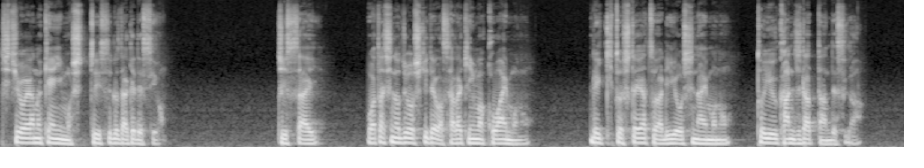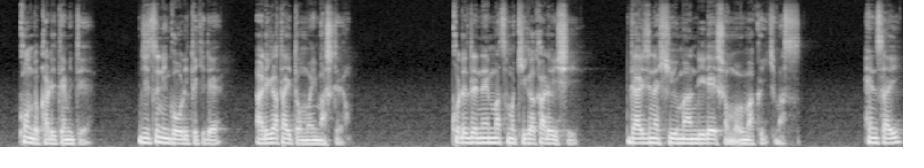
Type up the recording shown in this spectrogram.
父親の権威も失墜するだけですよ。実際、私の常識ではサラ金は怖いもの、れっきとした奴は利用しないもの、という感じだったんですが、今度借りてみて、実に合理的でありがたいと思いましたよ。これで年末も気が軽いし、大事なヒューマンリレーションもうまくいきます。返済？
